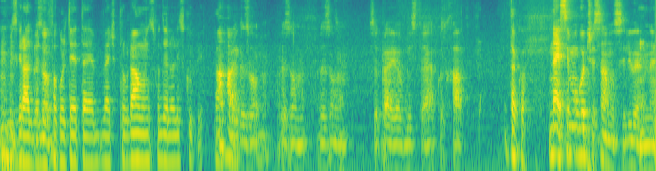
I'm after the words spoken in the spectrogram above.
Mhm, Iz gradbene razumem. fakultete več programov in smo delali skupaj. Pa Aha, razumem, razumem, razumem. Se pravi, v bistvu je ja, kot hub. Tako. Ne, se mogoče samo usiljujem, ne,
